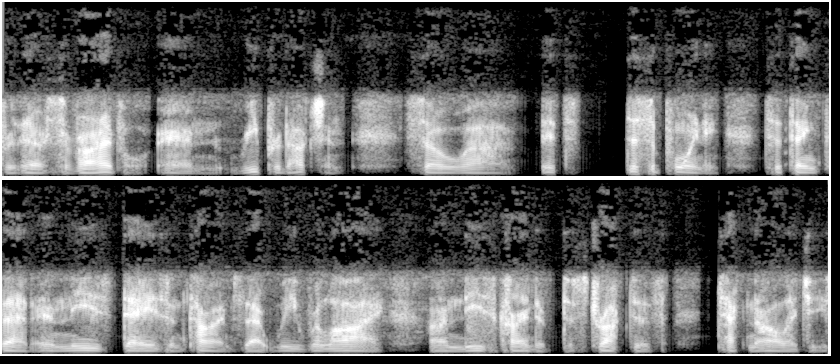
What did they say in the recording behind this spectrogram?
for their survival and reproduction. So uh, it's disappointing to think that in these days and times that we rely on these kind of destructive technologies.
